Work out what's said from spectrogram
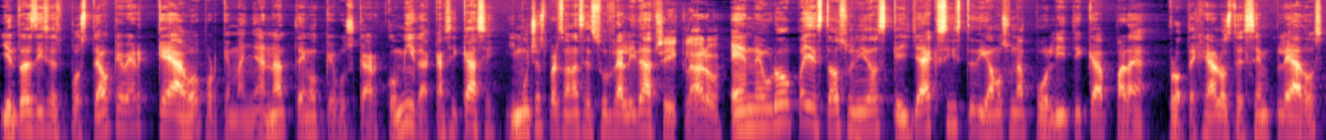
Y entonces dices, pues tengo que ver qué hago porque mañana tengo que buscar comida, casi casi. Y muchas personas es su realidad. Sí, claro. En Europa y Estados Unidos que ya existe, digamos, una política para proteger a los desempleados,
